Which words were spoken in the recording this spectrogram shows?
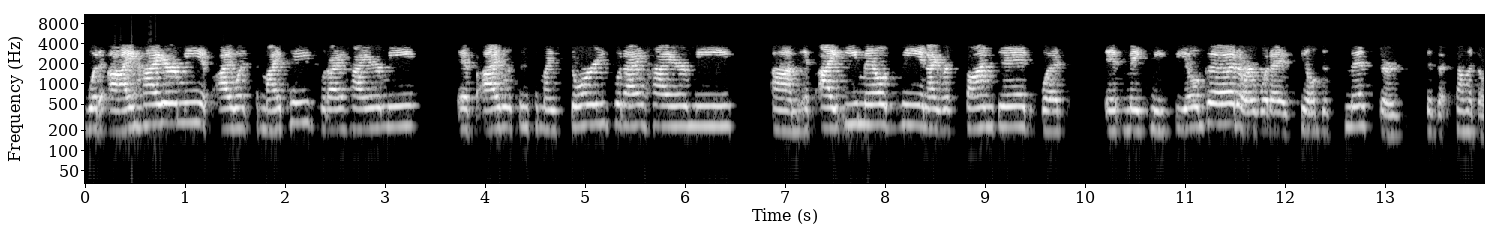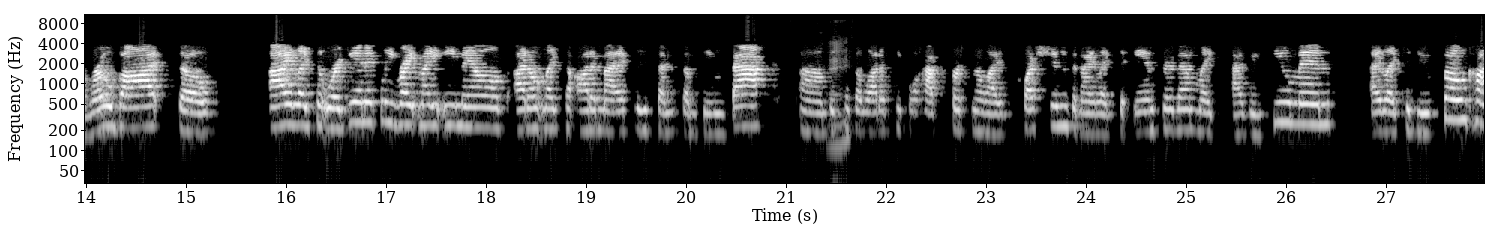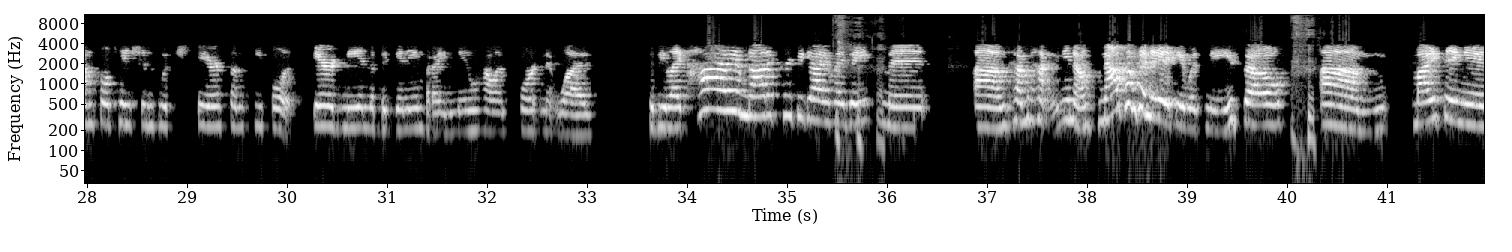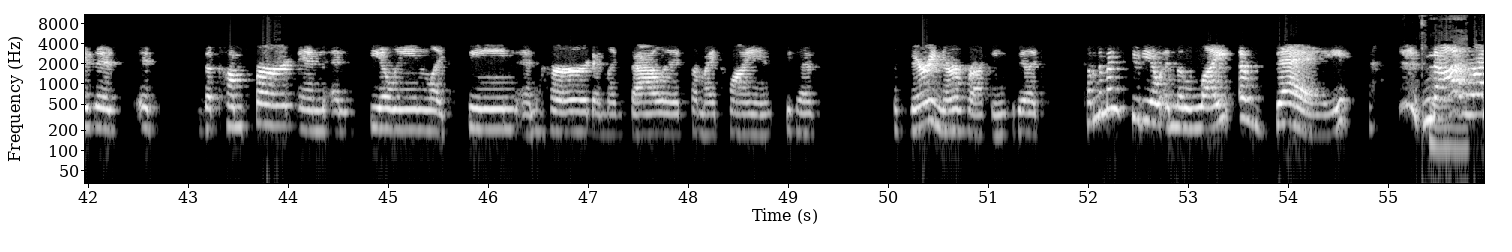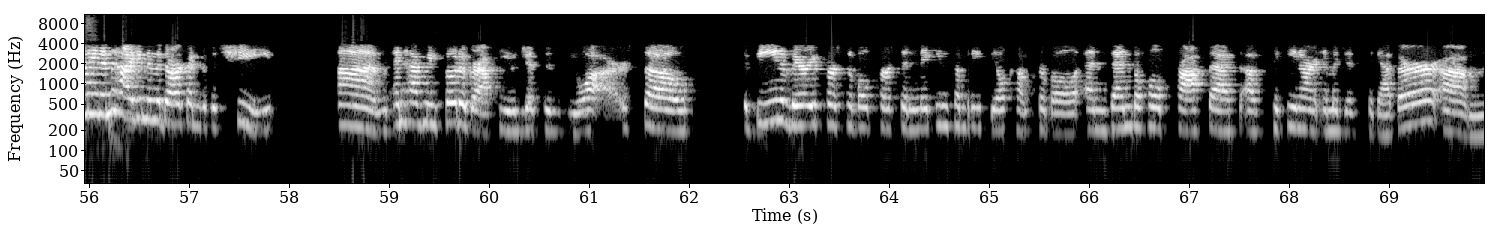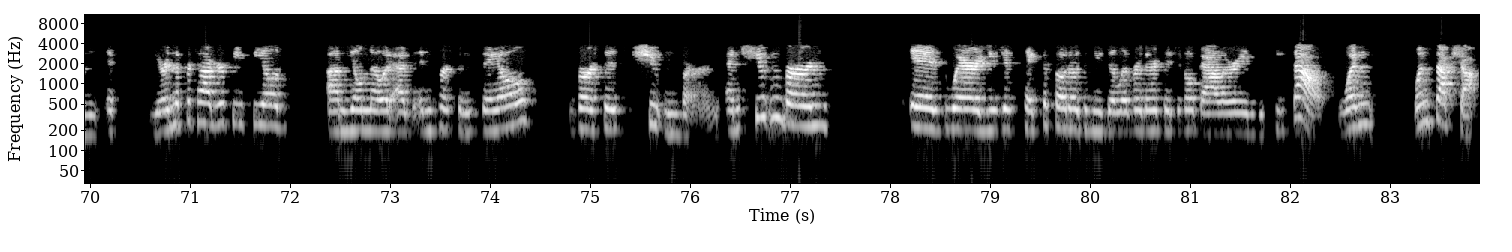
Would I hire me? If I went to my page, would I hire me? If I listened to my stories, would I hire me? Um, if I emailed me and I responded, would it make me feel good or would I feel dismissed or does it sound like a robot? So I like to organically write my emails. I don't like to automatically send something back um, because a lot of people have personalized questions and I like to answer them like as a human. I like to do phone consultations, which scare some people. It scared me in the beginning, but I knew how important it was to be like, "Hi, I'm not a creepy guy in my basement. um, come, you know, now come Connecticut with me." So, um, my thing is, is it's the comfort and and feeling like seen and heard and like valid for my clients because it's very nerve wracking to be like, come to my studio in the light of day, not running and hiding in the dark under the sheet, um, and have me photograph you just as you are. So being a very personable person, making somebody feel comfortable, and then the whole process of picking our images together. Um, if you're in the photography field, um, you'll know it as in-person sales versus shoot and burn. And shoot and burn is where you just take the photos and you deliver their digital gallery and you peace out. One one stop shop.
